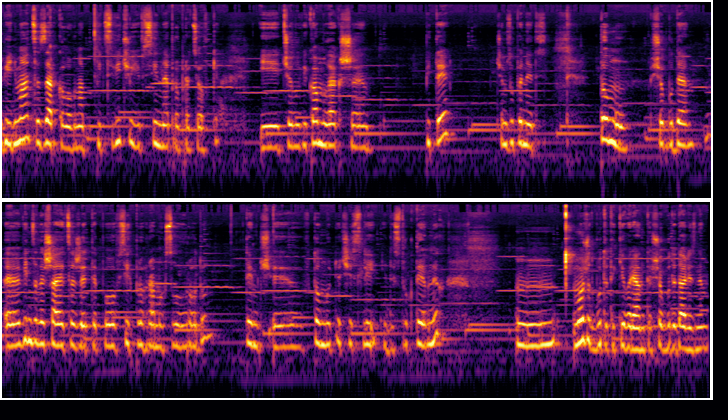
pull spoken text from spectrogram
відьма це зеркало, вона підсвічує всі непропрацьовки. І чоловікам легше піти, чим зупинитись. Тому, що буде, Е, він залишається жити по всіх програмах свого роду, е, в тому числі і деструктивних. Можуть бути такі варіанти, що буде далі з ним.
